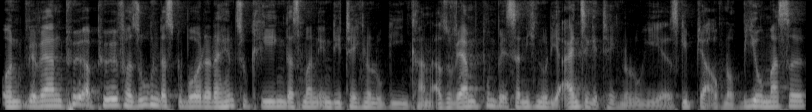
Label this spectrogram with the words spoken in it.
und wir werden peu à peu versuchen, das Gebäude dahin zu kriegen, dass man in die Technologien kann. Also Wärmepumpe ist ja nicht nur die einzige Technologie. Es gibt ja auch noch Biomasse,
